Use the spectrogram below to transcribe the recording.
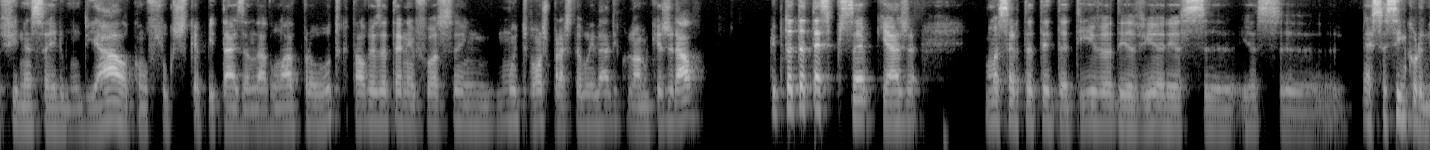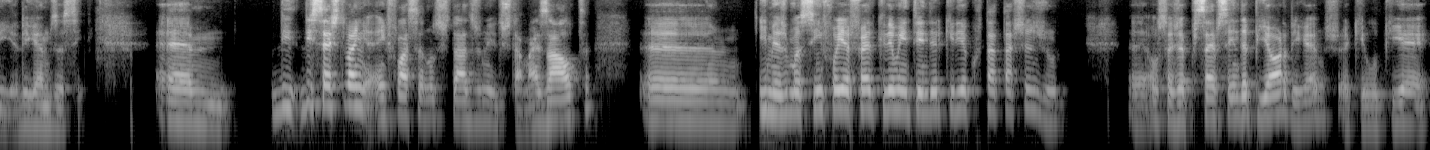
financeiro mundial, com fluxos de capitais andar de um lado para o outro, que talvez até nem fossem muito bons para a estabilidade económica geral. E, portanto, até se percebe que haja uma certa tentativa de haver esse, esse, essa sincronia, digamos assim. Um, disseste bem, a inflação nos Estados Unidos está mais alta uh, e mesmo assim foi a Fed que deu a entender que iria cortar taxas de juros. Uh, ou seja, percebe-se ainda pior, digamos, aquilo que é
